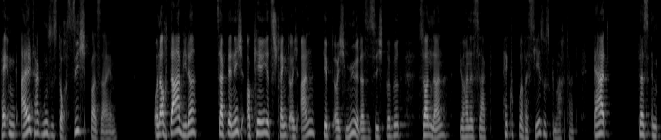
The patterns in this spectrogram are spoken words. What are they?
Hey, im Alltag muss es doch sichtbar sein. Und auch da wieder sagt er nicht, okay, jetzt strengt euch an, gebt euch Mühe, dass es sichtbar wird, sondern Johannes sagt, hey, guckt mal, was Jesus gemacht hat. Er hat das im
